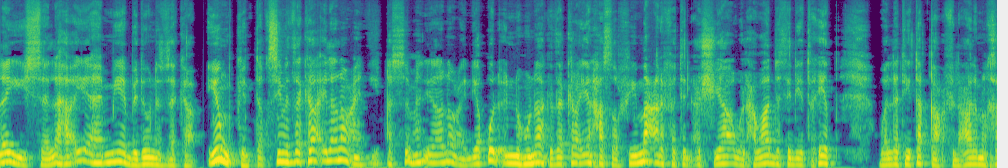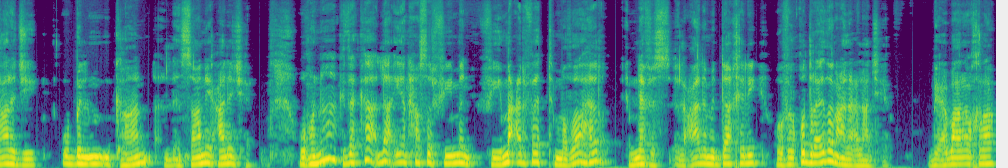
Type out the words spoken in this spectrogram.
ليس لها أي أهمية بدون الذكاء. يمكن تقسيم الذكاء إلى نوعين يقسمها إلى نوعين. يقول أن هناك ذكاء ينحصر في معرفة الأشياء والحوادث اللي تحيط والتي تقع في العالم الخارجي وبالإمكان الإنسان يعالجها. وهناك ذكاء لا ينحصر في من؟ في معرفة مظاهر النفس العالم الداخلي وفي القدرة أيضا على علاجها. بعبارة أخرى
